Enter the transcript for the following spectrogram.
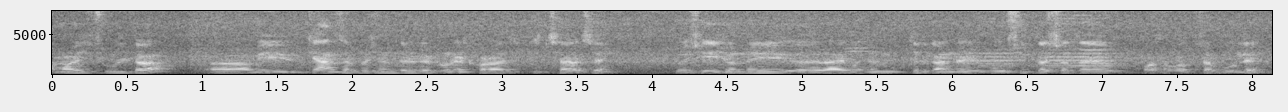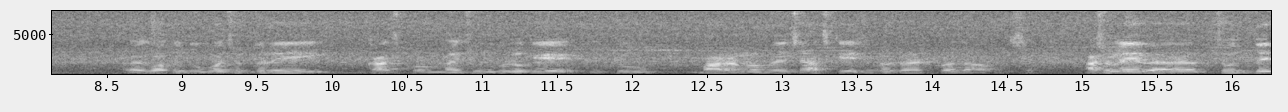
আমার এই চুলটা আমি ক্যান্সার পেশেন্টদেরকে ডোনেট করার ইচ্ছা আছে। তো সেই জন্যই রায়গঞ্জের মুক্তির কাণ্ডের কৌশিকদার সাথে কথাবার্তা বলে গত দু বছর ধরে এই কাজ মানে চুলগুলোকে একটু বাড়ানো হয়েছে আজকে এগুলো ডোনেট করে দেওয়া হচ্ছে। আসলে চোদ্দোই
